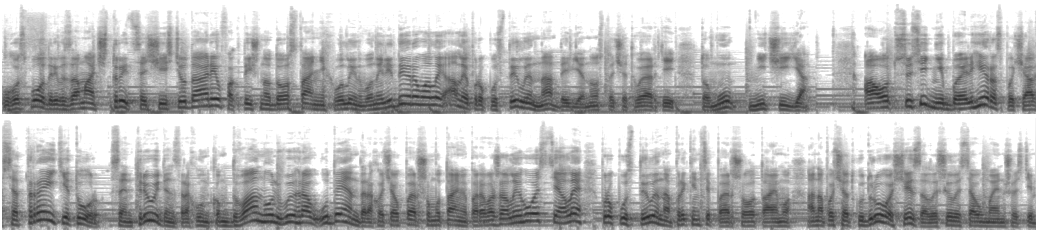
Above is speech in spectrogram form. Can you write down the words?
У господарів за матч 36 ударів. Фактично до останніх хвилин вони лідирували, але пропустили на 94-й. Тому нічия. А от в сусідній Бельгії розпочався третій тур. Сент-Трюйден з рахунком 2-0 виграв у Дендера, хоча в першому таймі переважали гості, але пропустили наприкінці першого тайму. А на початку другого ще й залишилися у меншості.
